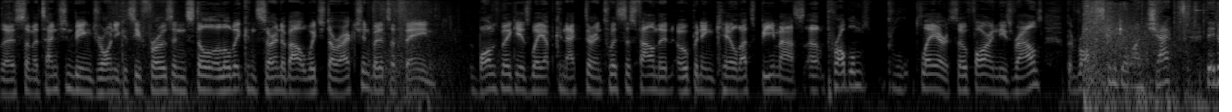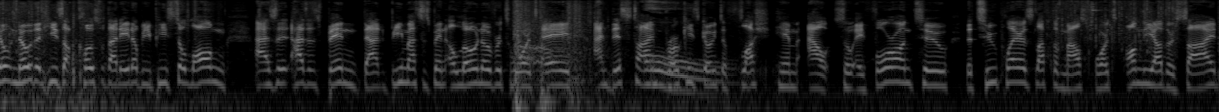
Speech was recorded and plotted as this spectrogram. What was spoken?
There's some attention being drawn. You can see Frozen still a little bit concerned about which direction, but it's a feign. The bomb's making his way up connector, and Twist has found an opening kill. That's Bymas, a problem player so far in these rounds, but Rock's to go unchecked. They don't know that he's up close with that AWP so long as it has it's been that Bymas has been alone over towards A, and this time Broky's going to Oh. flush him out. So a four on two, the two players left of Mousesports on the other side.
